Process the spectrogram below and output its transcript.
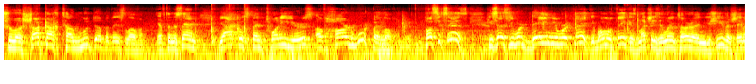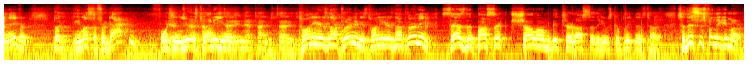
Shaloshakach Talmuda b'beis Lavan. You have to understand, Yaakov spent 20 years of hard work by Lavan. Pasuk says. He says he worked day and he worked night. You won't think as much as he learned Torah in yeshiva, Shem and Aver, but he must have forgotten. 14 years, 20 to study, years. Didn't have time to study. 20 years not learning is 20 years not learning. Says the Pasuk, Shalom b'terasa, that he was complete in his Torah. So this is from the Gemara.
